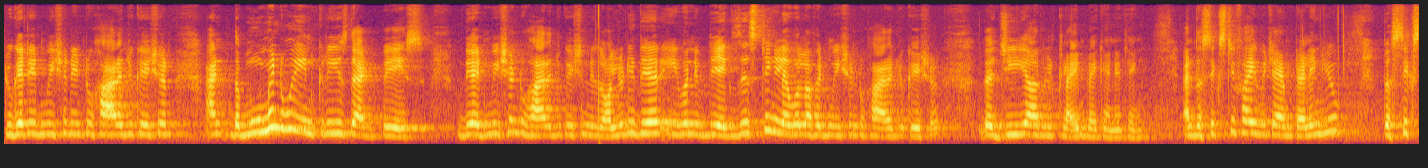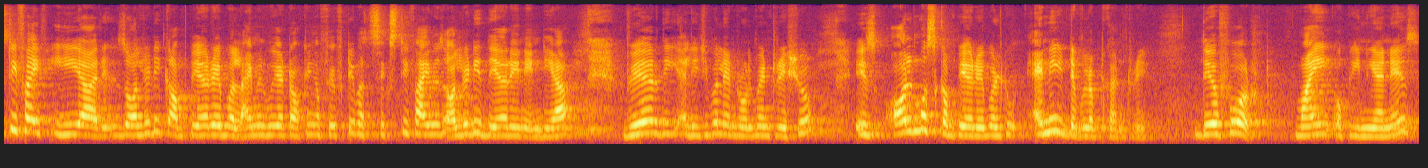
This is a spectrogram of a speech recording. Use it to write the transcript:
to get admission into higher education. And the moment we increase that base, the admission to higher education is already there even if the existing level of admission to higher education, the GER will climb like anything. And the 65 which I am telling you, the 65 EER is already comparable, I mean we are talking of 50 but 65 is already there in India where the eligible enrollment ratio is almost comparable to any developed country. Therefore, my opinion is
